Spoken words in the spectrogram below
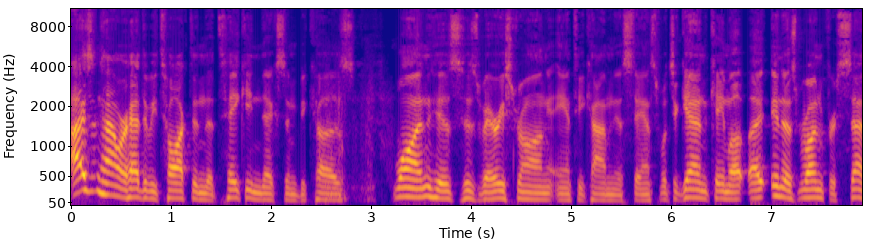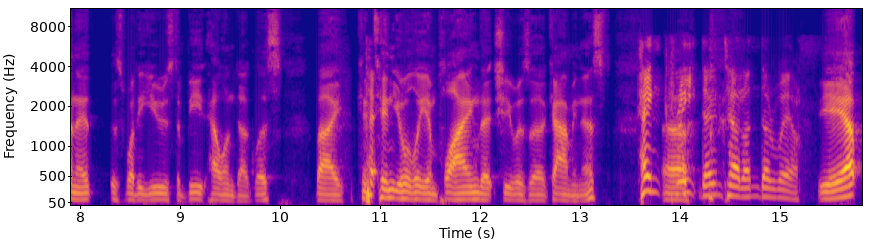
Eisenhower had to be talked into taking Nixon because one, his his very strong anti-communist stance, which again came up uh, in his run for Senate, is what he used to beat Helen Douglas by continually implying that she was a communist. Pink Uh, right down to her underwear. Yep.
